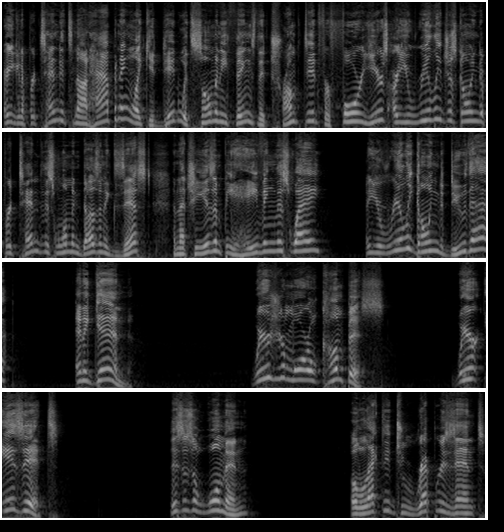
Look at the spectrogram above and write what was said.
Are you going to pretend it's not happening like you did with so many things that Trump did for four years? Are you really just going to pretend this woman doesn't exist and that she isn't behaving this way? Are you really going to do that? And again, where's your moral compass? Where is it? This is a woman elected to represent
